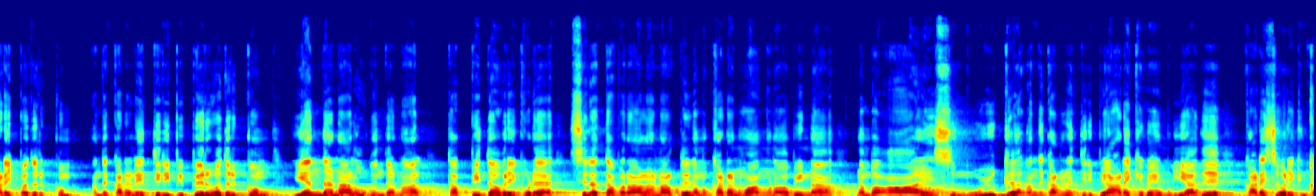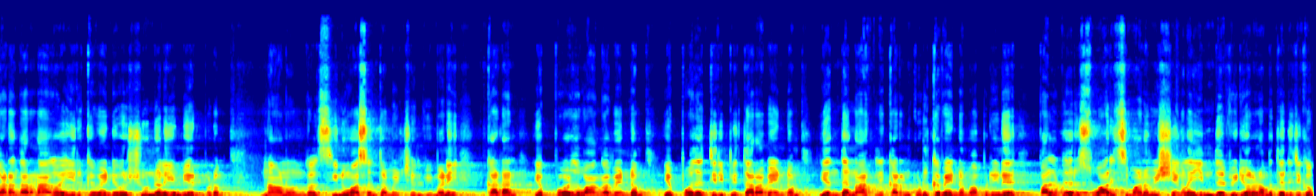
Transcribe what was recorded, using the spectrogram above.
அடைப்பதற்கும் அந்த கடனை திருப்பி பெறுவதற்கும் எந்த நாள் உகந்த நாள்? தப்பி தவறி கூட சில தவறான நாட்களில் நம்ம கடன் வாங்கணும் அப்படின்னா நம்ம ஆயுசு முழுக்க அந்த கடனை திருப்பி அடைக்கவே முடியாது. கடைசி வரைக்கும் கடன்காரனாகவே இருக்க வேண்டிய ஒரு சூழ்நிலையும் ஏற்படும். நான் உங்கள் சீனிவாசன் தமிழ்ச்செல்வி மணி. கடன் எப்பொழுது வாங்க வேண்டும்? எப்போது திருப்பி தர வேண்டும்? எந்த நாட்களில் கடன் கொடுக்க வேண்டும்? அப்படின்னு பல்வேறு சுவாரஸ்யமான விஷயங்களை இந்த வீடியோவில் நம்ம தெரிஞ்சுக்க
